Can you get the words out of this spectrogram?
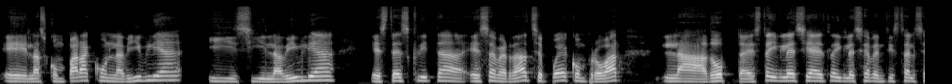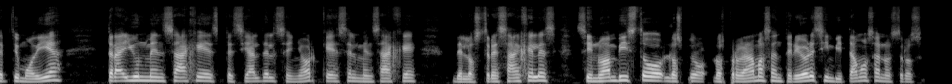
eh, las compara con la Biblia y si la Biblia está escrita esa verdad, se puede comprobar, la adopta. Esta iglesia es la iglesia adventista del séptimo día trae un mensaje especial del Señor, que es el mensaje de los tres ángeles. Si no han visto los, los programas anteriores, invitamos a nuestros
